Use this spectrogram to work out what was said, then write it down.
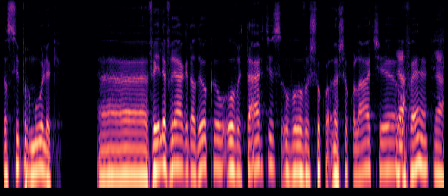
Dat is super moeilijk. Uh, velen vragen dat ook over taartjes of over choco uh, chocolaatje. Ja, of, hè. Ja.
